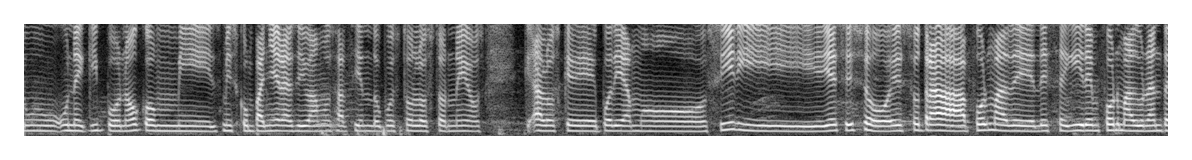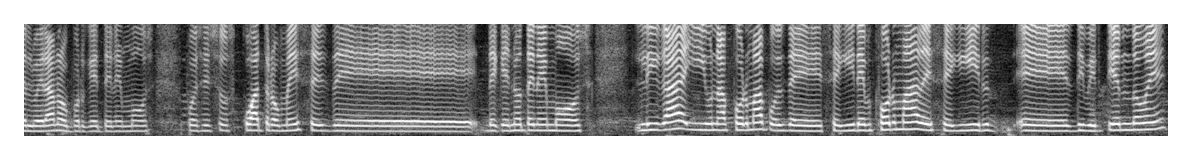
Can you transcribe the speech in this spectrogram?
un, equipo, ¿no? Con mis, mis compañeras íbamos haciendo pues todos los torneos a los que podíamos ir y es eso, es otra forma de, de seguir en forma durante el verano porque tenemos pues esos cuatro meses de, de que no tenemos liga y una forma pues de seguir en forma, de seguir eh, divirtiéndome,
